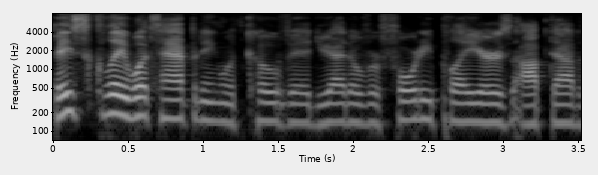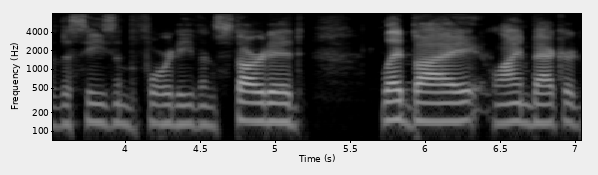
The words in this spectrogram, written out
Basically, what's happening with COVID, you had over 40 players opt out of the season before it even started led by linebacker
